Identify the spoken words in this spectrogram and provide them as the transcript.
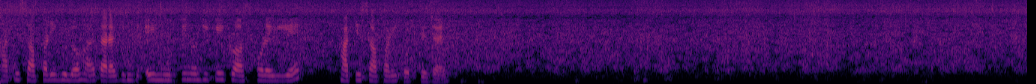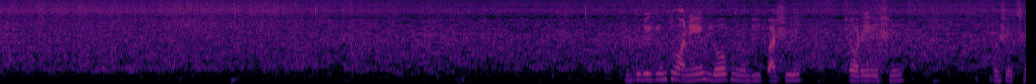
হাতি সাফারিগুলো হয়, তারা কিন্তু এই মূর্তি নদীকেই ক্রস করে গিয়ে হাতি সাফারি করতে যায়। দূরে কিন্তু অনেক লোক নদীর পাশে চড়ে এসে বসেছে।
